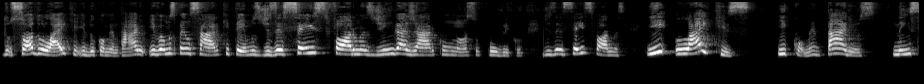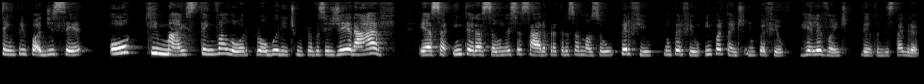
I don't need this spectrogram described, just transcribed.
do, só do like e do comentário e vamos pensar que temos 16 formas de engajar com o nosso público. 16 formas. E likes e comentários nem sempre pode ser o que mais tem valor para o algoritmo, para você gerar essa interação necessária para transformar o seu perfil num perfil importante, num perfil relevante dentro do Instagram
